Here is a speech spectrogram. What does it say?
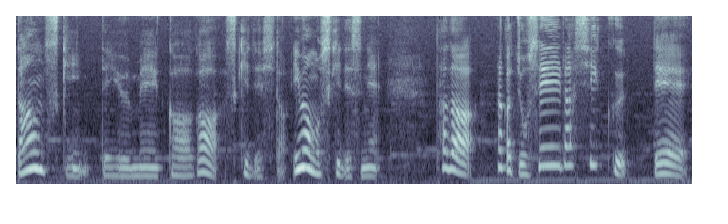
ダンスキンっていうメーカーが好きでした。今も好きですね。ただなんか女性らしくって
